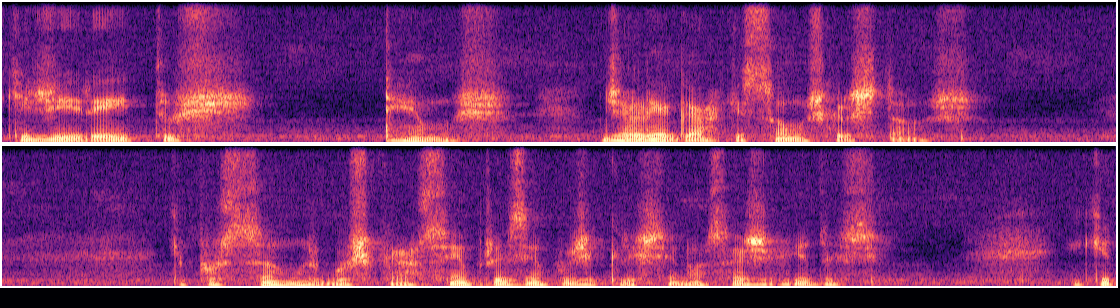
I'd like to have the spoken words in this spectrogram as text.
que direitos temos de alegar que somos cristãos? Que possamos buscar sempre o exemplo de Cristo em nossas vidas e que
